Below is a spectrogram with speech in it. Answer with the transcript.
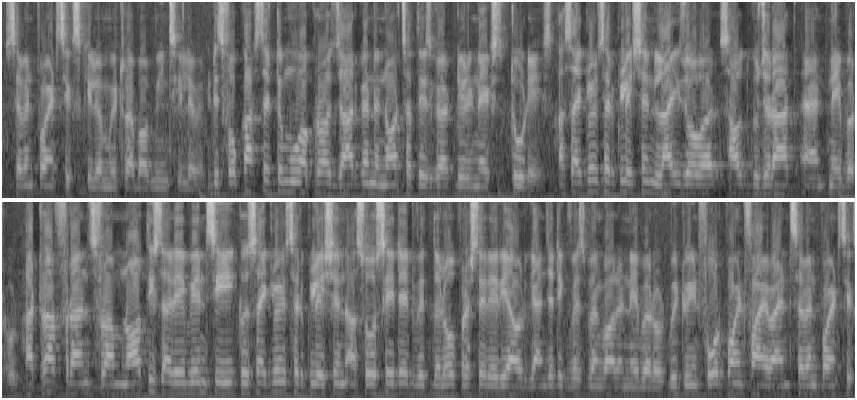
7.6 km above mean sea level. It is forecasted to move across Jharkhand and North Chhattisgarh during next two days. A cyclone circulation lies over South Gujarat and neighborhood. A trough runs from Northeast Arabian Sea to cyclone circulation associated with the low pressure area over Gangetic West Bengal and neighborhood between 4.5 and 7.6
